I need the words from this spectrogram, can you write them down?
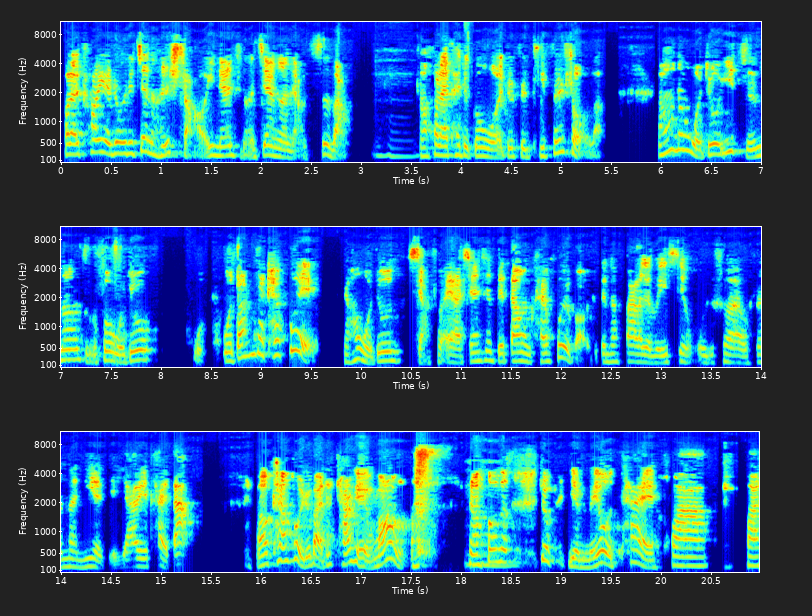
后来创业之后就见的很少，一年只能见个两次吧。然后后来他就跟我就是提分手了，然后呢我就一直呢怎么说，我就我我当时在开会，然后我就想说，哎呀，先先别耽误开会吧，我就跟他发了个微信，我就说，哎，我说那你也别压力太大。然后开会我就把这茬给忘了，然后呢，就也没有太花花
